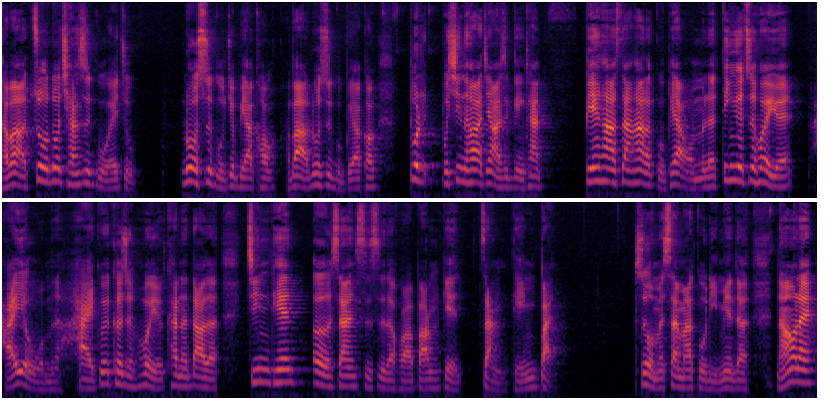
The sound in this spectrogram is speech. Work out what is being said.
好不好？做多强势股为主，弱势股就不要空，好不好？弱势股不要空，不不信的话，姜老师给你看编号三号的股票，我们的订阅制会员。还有我们的海龟课程会员看得到的，今天二三四四的华邦店涨停板，是我们赛马股里面的。然后呢，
